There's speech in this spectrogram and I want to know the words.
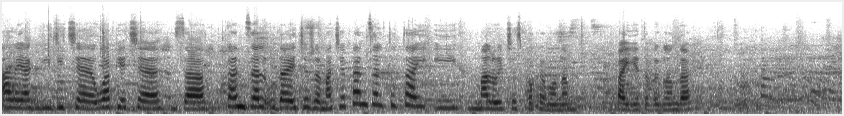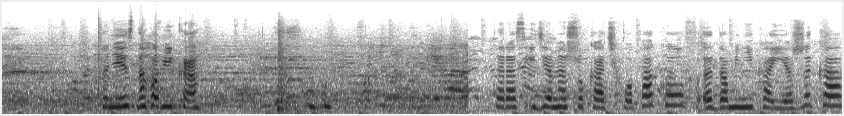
ale jak widzicie, łapiecie za pędzel, udajecie, że macie pędzel tutaj i malujecie z Pokemonem. Fajnie to wygląda. To nie jest na chomika. Teraz idziemy szukać chłopaków e, Dominika i Jerzyka,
